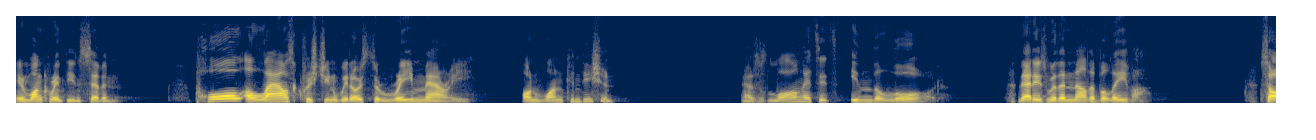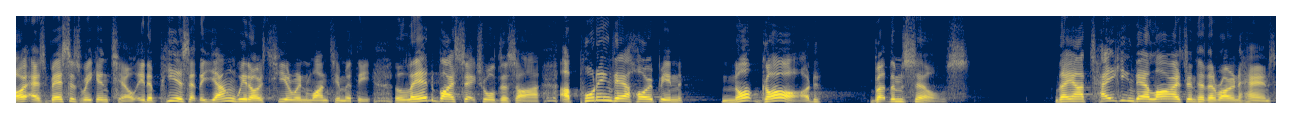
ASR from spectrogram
In 1 Corinthians 7, Paul allows Christian widows to remarry on one condition as long as it's in the Lord. That is, with another believer. So, as best as we can tell, it appears that the young widows here in 1 Timothy, led by sexual desire, are putting their hope in not God, but themselves. They are taking their lives into their own hands.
